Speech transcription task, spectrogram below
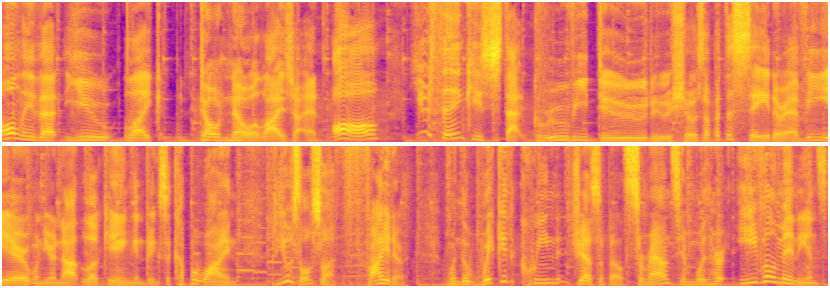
Only that you, like, don't know Elijah at all. You think he's just that groovy dude who shows up at the Seder every year when you're not looking and drinks a cup of wine, but he was also a fighter. When the wicked Queen Jezebel surrounds him with her evil minions,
